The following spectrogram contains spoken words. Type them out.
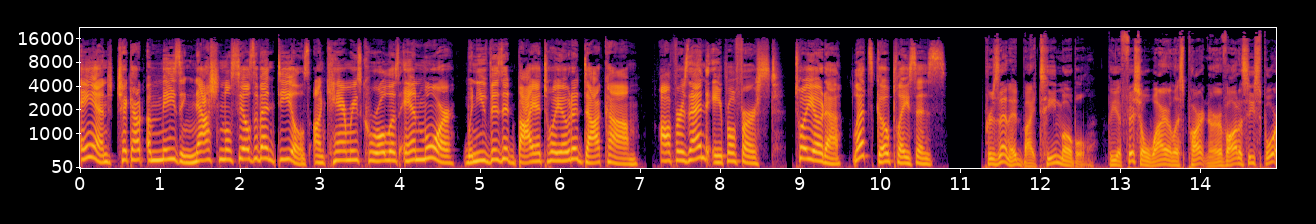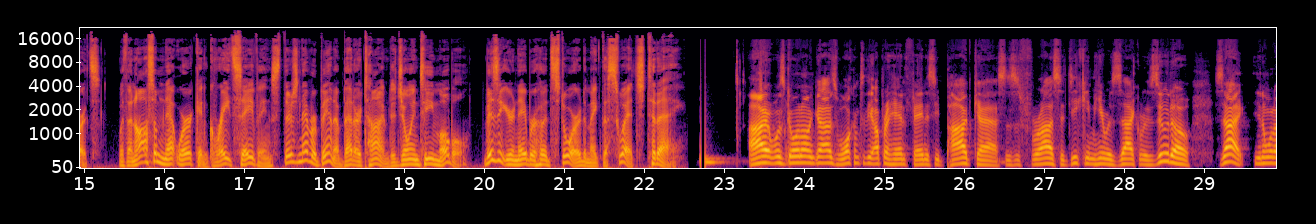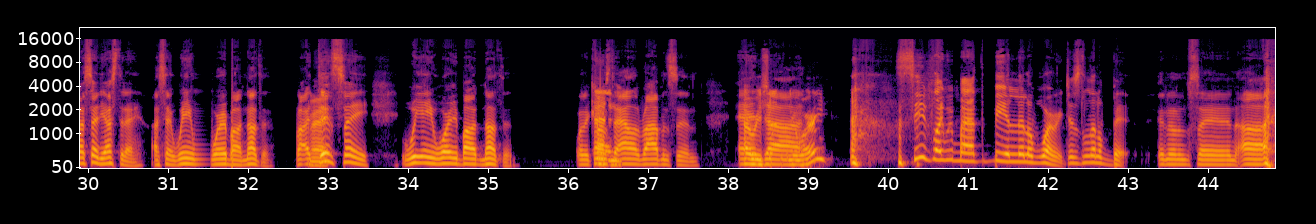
and check out amazing national sales event deals on Camrys, Corollas, and more when you visit buyatoyota.com. Offers end April 1st. Toyota, let's go places. Presented by T Mobile, the official wireless partner of Audacy Sports. With an awesome network and great savings, there's never been a better time to join T Mobile. Visit your neighborhood store to make the switch today. All right, what's going on, guys? Welcome to the Upper Hand Fantasy Podcast. This is Faraz Sadiqim here with Zach Rizzuto. Zach, you know what I said yesterday? I said we ain't worried about nothing. Right? I did say we ain't worried about nothing when it comes and, to Allen Robinson. And, are we uh, worried? seems like we might have to be a little worried, just a little bit. You know what I'm saying? Uh,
